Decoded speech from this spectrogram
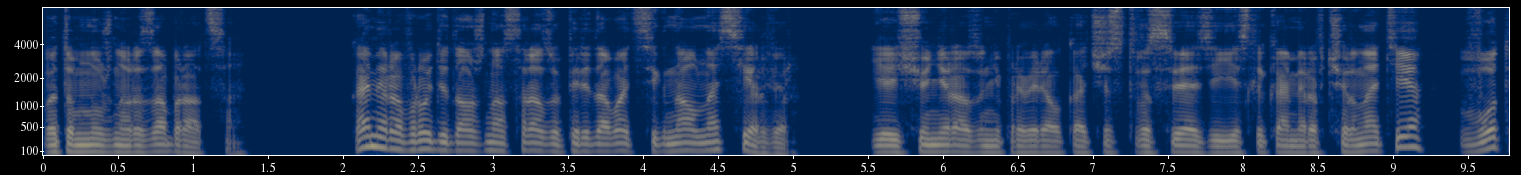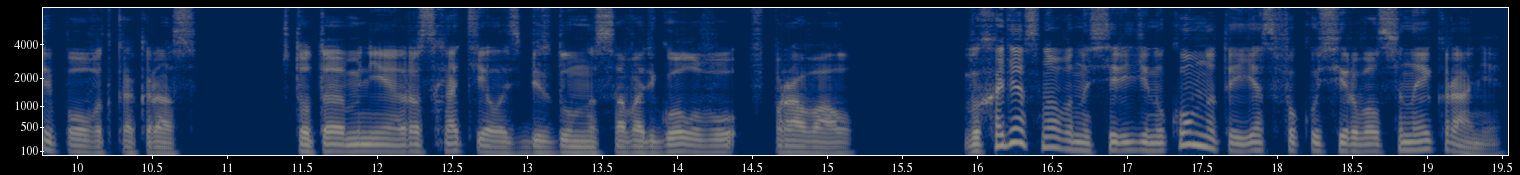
В этом нужно разобраться. Камера вроде должна сразу передавать сигнал на сервер. Я еще ни разу не проверял качество связи, если камера в черноте, вот и повод как раз. Что-то мне расхотелось бездумно совать голову в провал. Выходя снова на середину комнаты, я сфокусировался на экране.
